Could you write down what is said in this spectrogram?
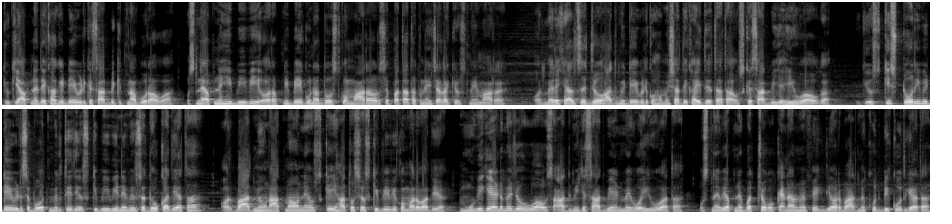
क्योंकि आपने देखा कि डेविड के साथ भी कितना बुरा हुआ। उसने अपने ही बीवी और अपनी बेगुना दोस्त को मारा और उसे पता तक नहीं चला कि उसने मारा है। और मेरे ख्याल से जो आदमी डेविड को हमेशा दिखाई देता था, उसके साथ भी यही हुआ होगा। क्योंकि उसकी स्टोरी भी डेविड से बहुत मिलती थी। उसकी बीवी ने भी उसे धोखा दिया था और बाद में उन आत्माओं ने उसके ही हाथों से उसकी बीवी को मरवा दिया। मूवी के एंड में जो हुआ, उस आदमी के साथ भी एंड में वही हुआ था। उसने भी अपने बच्चों को कैनाल में फेंक दिया और बाद में खुद भी कूद गया था,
